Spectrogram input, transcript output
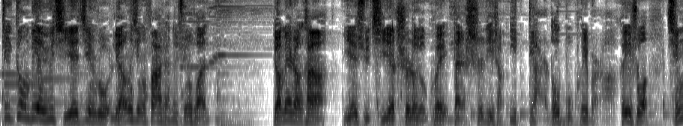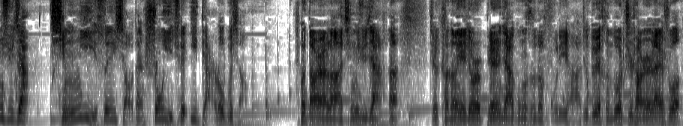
这更便于企业进入良性发展的循环。表面上看啊。也许企业吃了个亏，但实际上一点儿都不亏本啊！可以说，情绪价情谊虽小，但收益却一点都不小。就当然了，情绪价，这可能也就是别人家公司的福利哈。就对很多职场人来说，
